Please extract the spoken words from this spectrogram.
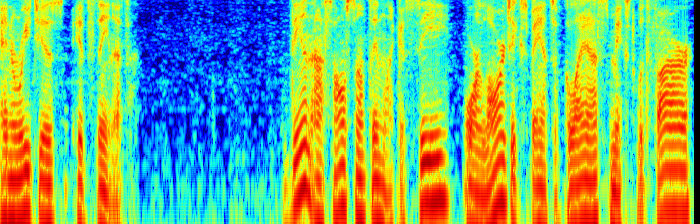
and reaches its zenith. Then I saw something like a sea or a large expanse of glass mixed with fire,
